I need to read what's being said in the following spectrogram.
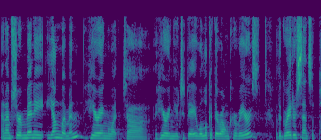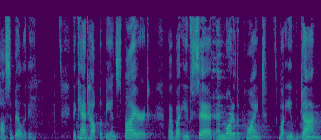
And I'm sure many young women hearing, what, uh, hearing you today will look at their own careers with a greater sense of possibility. They can't help but be inspired by what you've said, and more to the point, what you've done.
